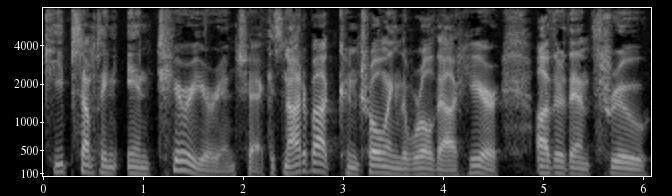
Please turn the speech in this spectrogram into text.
keep something interior in check. It's not about controlling the world out here, other than through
